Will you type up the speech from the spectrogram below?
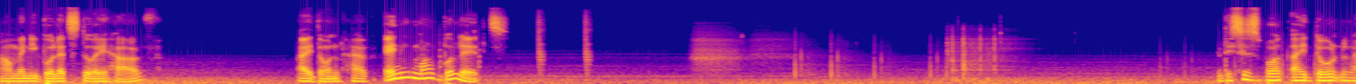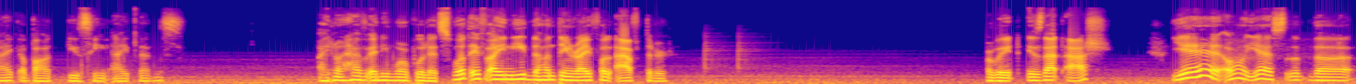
How many bullets do I have? I don't have any more bullets. This is what I don't like about using items. I don't have any more bullets. What if I need the hunting rifle after? Or wait, is that Ash? Yeah. Oh, yes. The the,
